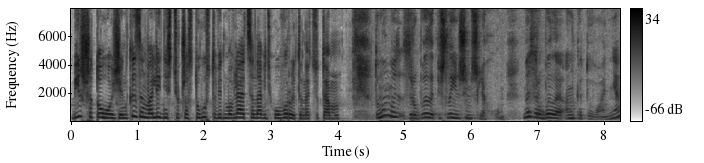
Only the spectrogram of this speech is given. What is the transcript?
Більше того, жінки з інвалідністю часто густо відмовляються навіть говорити на цю тему. Тому ми зробили, пішли іншим шляхом. Ми зробили анкетування.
